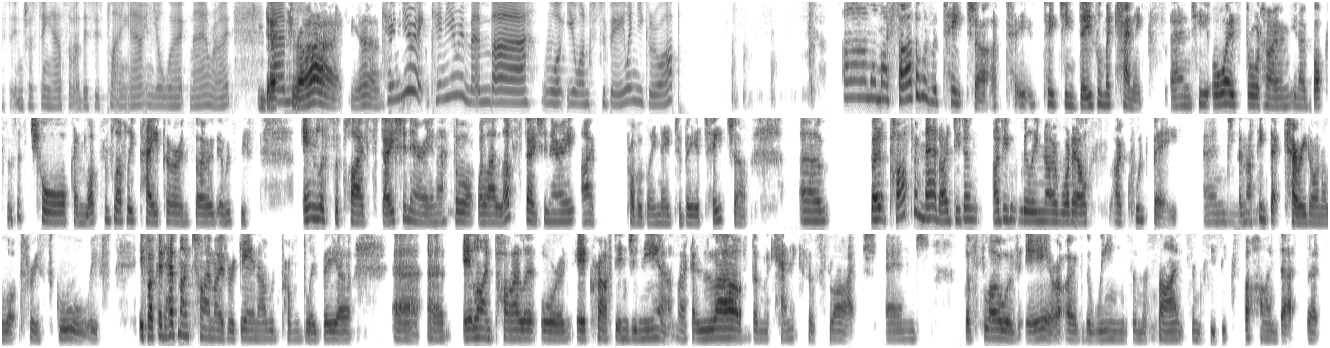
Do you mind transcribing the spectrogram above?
it's interesting how some of this is playing out in your work now, right? That's um, right. Yeah. Can you can you remember what you wanted to be when you grew up? Um, well, my father was a teacher, t- teaching diesel mechanics, and he always brought home, you know, boxes of chalk and lots of lovely paper. And so there was this endless supply of stationery. And I thought, well, I love stationery. I probably need to be a teacher. Um, but apart from that, I didn't. I didn't really know what else I could be, and and I mm. think that carried on a lot through school. If if I could have my time over again, I would probably be a uh, an airline pilot or an aircraft engineer. Like I love the mechanics of flight and the flow of air over the wings and the science and physics behind that. But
